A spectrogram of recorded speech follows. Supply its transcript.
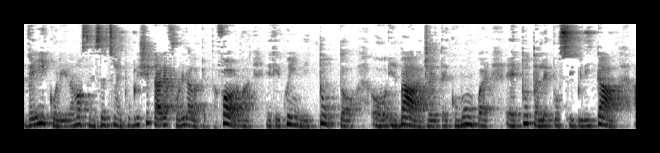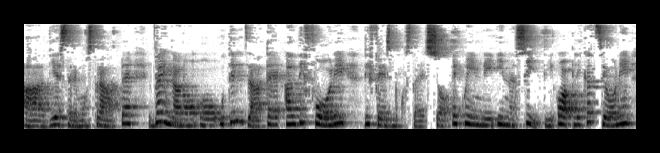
veicoli la nostra inserzione pubblicitaria fuori dalla piattaforma e che quindi tutto oh, il budget e comunque eh, tutte le possibilità uh, di essere mostrate vengano oh, utilizzate al di fuori di Facebook stesso e quindi in siti o applicazioni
